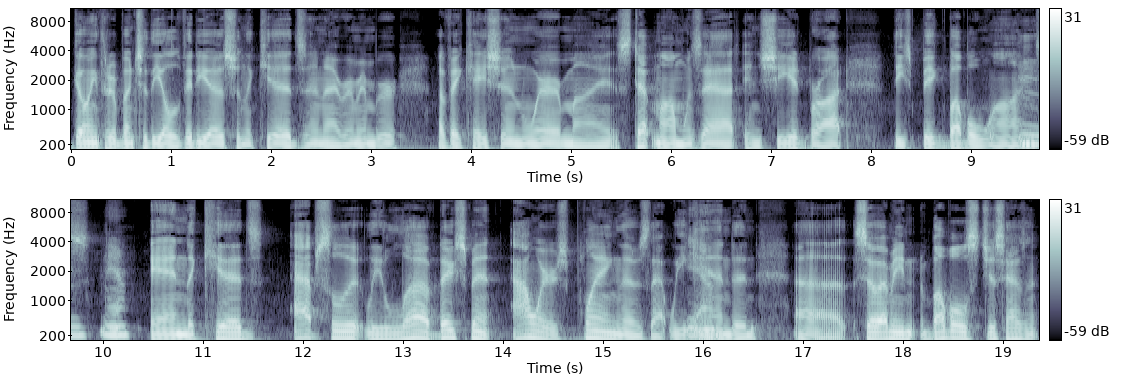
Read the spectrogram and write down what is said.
going through a bunch of the old videos from the kids, and I remember a vacation where my stepmom was at, and she had brought these big bubble wands, yeah. and the kids absolutely loved. They spent hours playing those that weekend, and uh, so I mean, bubbles just hasn't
